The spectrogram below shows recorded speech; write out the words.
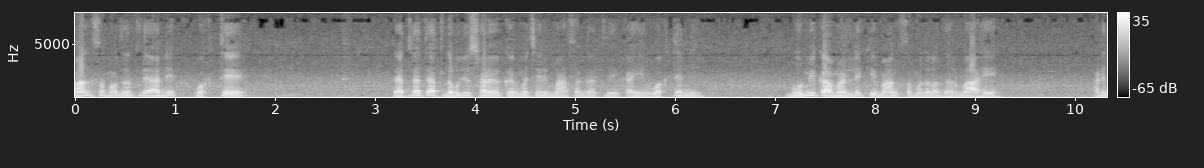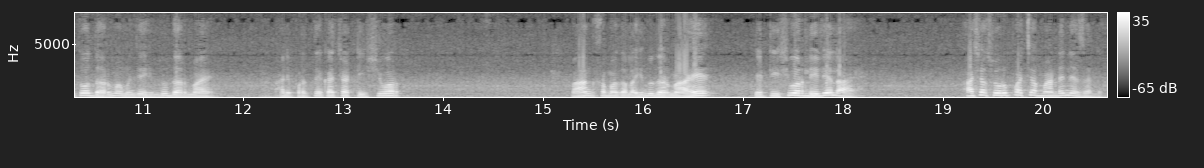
मांग समाजातले अनेक वक्ते त्यातल्या त्यात लहुजी साळवे कर्मचारी महासंघातले काही वक्त्यांनी भूमिका मांडली की मांग समाजाला धर्म आहे. आणि तो धर्म म्हणजे हिंदू धर्म आहे. आणि प्रत्येकाच्या टीशीवर मांग समाजाला हिंदू धर्म आहे ते टीशीवर लिहिलेलं आहे. अशा स्वरूपाच्या मांडण्या झाल्या.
